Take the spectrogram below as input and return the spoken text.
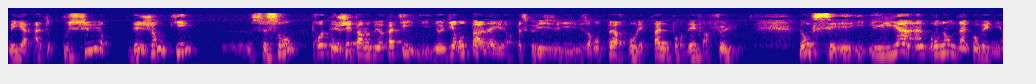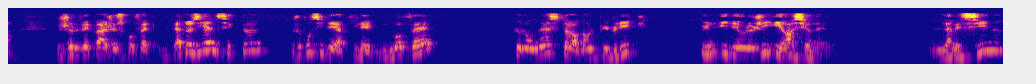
mais il y a à coup sûr des gens qui se sont protégés par l'homéopathie. Ils ne le diront pas d'ailleurs, parce qu'ils auront peur qu'on les prenne pour des farfelus. Donc il y a un bon nombre d'inconvénients. Je ne vais pas jusqu'au fait. La deuxième, c'est que je considère qu'il est mauvais que l'on instaure dans le public une idéologie irrationnelle. La médecine,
